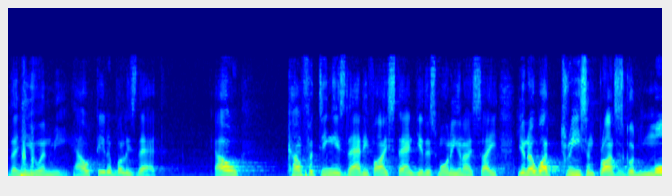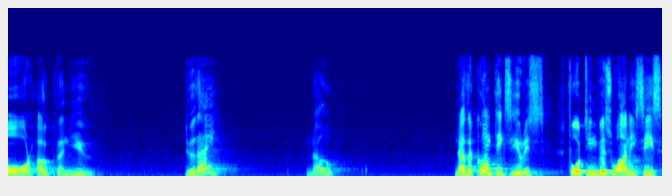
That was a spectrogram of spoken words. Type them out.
than you and me. How terrible is that? How comforting is that if I stand here this morning and I say, you know what? Trees and plants has got more hope than you. Do they? No. Now, the context here is 14 verse 1. He says,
